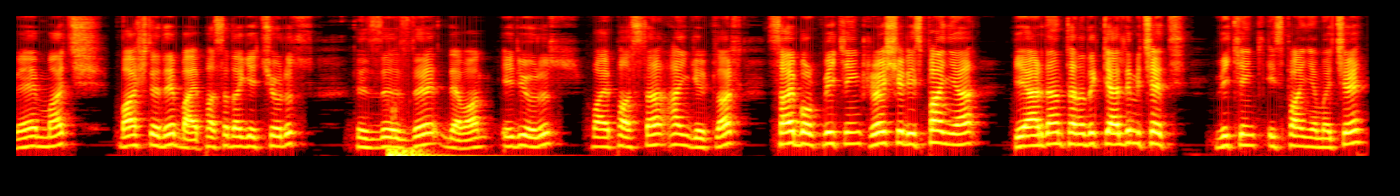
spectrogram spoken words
Ve maç başladı. Bypass'a da geçiyoruz. Hızlı hızlı devam ediyoruz. Bypass'ta hangi ırklar? Cyborg Viking, Rusher İspanya. Bir yerden tanıdık geldi mi chat? Viking İspanya maçı.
